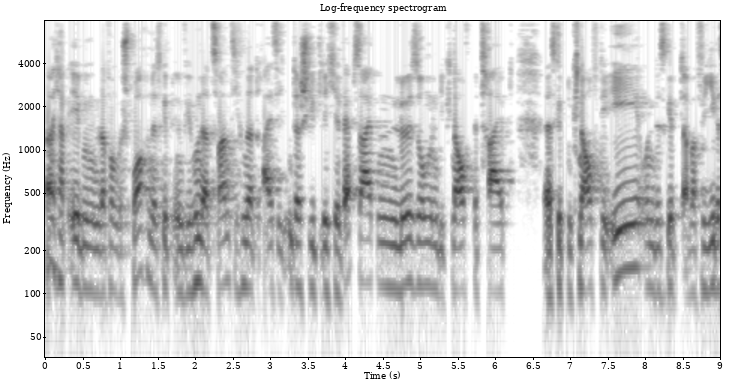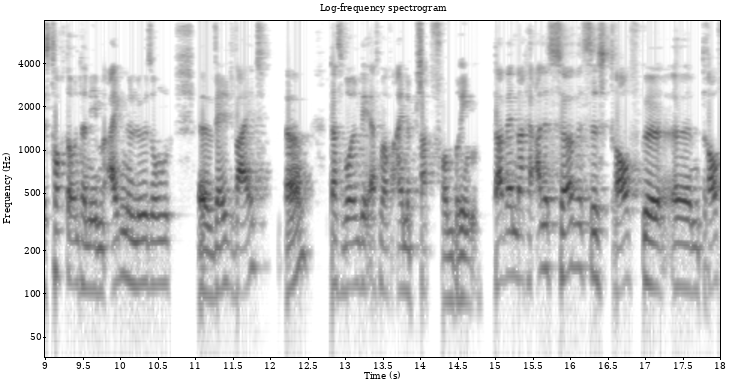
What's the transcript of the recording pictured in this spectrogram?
Ja, ich habe eben davon gesprochen, es gibt irgendwie 120, 130 unterschiedliche Webseitenlösungen, die Knauf betreibt. Es gibt ein knauf.de und es gibt aber für jedes Tochterunternehmen eigene Lösungen äh, weltweit. Ja. Das wollen wir erstmal auf eine Plattform bringen. Da werden nachher alle Services drauf, äh, drauf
